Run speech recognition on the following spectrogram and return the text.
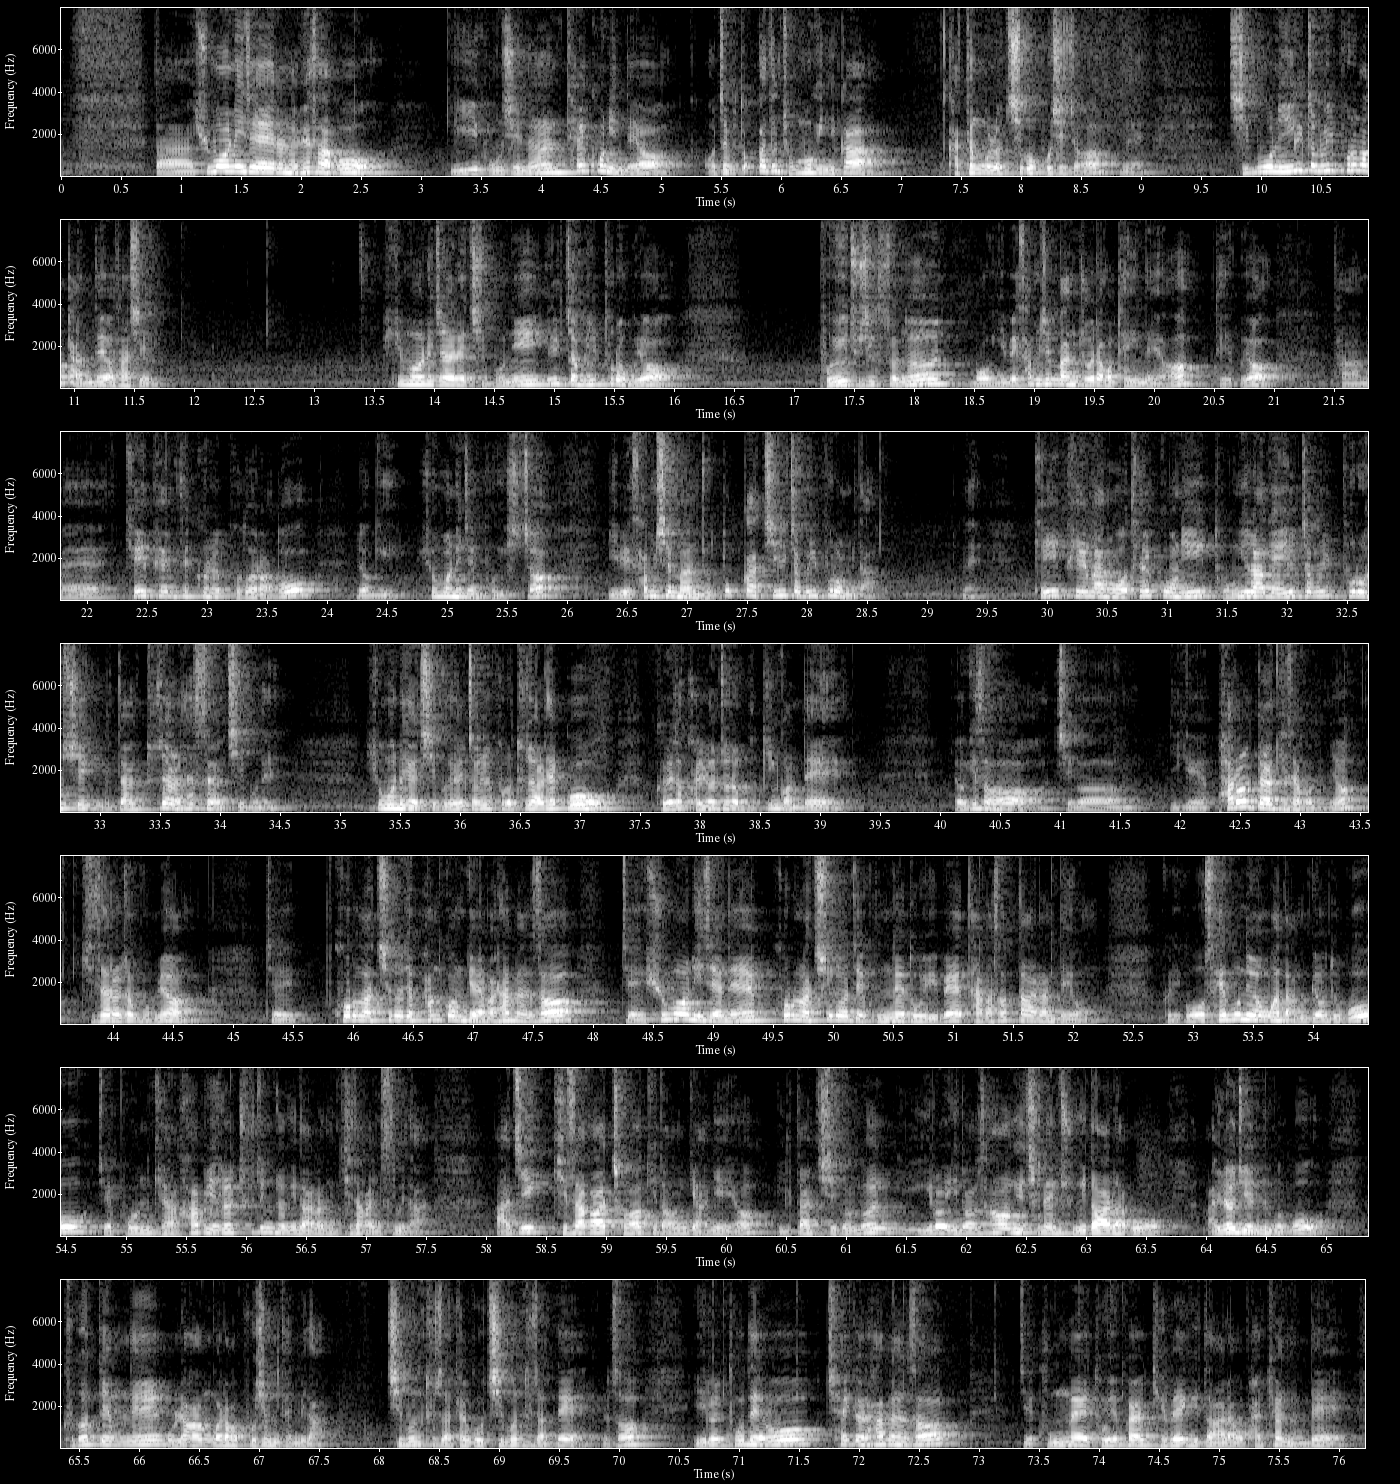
일단 휴머니제라는 회사고 이 공시는 텔콘인데요. 어차피 똑같은 종목이니까 같은 걸로 치고 보시죠. 네. 지분이 1.1%밖에 안 돼요, 사실. 휴머니젠의 지분이 1.1%고요. 보유 주식 수는 뭐 230만 주라고 돼 있네요. 돼 있고요. 다음에 KPM 테크를 보더라도 여기 휴머니젠 보이시죠? 230만 주 똑같이 1.1%입니다. 네. KPM하고 텔콘이 동일하게 1.1%씩 일단 투자를 했어요. 지분에. 휴머니젠 지분에 1.1% 투자를 했고 그래서 관련주로 묶인 건데 여기서 지금 이게 8월달 기사거든요. 기사를 좀 보면 이제 코로나 치료제 판권 계약을 하면서 이제 휴머니젠의 코로나 치료제 국내 도입에 다가섰다라는 내용 그리고 세부 내용만 남겨두고 이제 본 계약 합의를 추진 중이다라는 기사가 있습니다. 아직 기사가 정확히 나온 게 아니에요. 일단 지금은 이런 이런 상황이 진행 중이다라고 알려져 있는 거고 그것 때문에 올라간 거라고 보시면 됩니다. 지분 투자 결국 지분 투자인데 그래서 이를 토대로 체결하면서 이제 국내에 도입할 계획이다라고 밝혔는데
